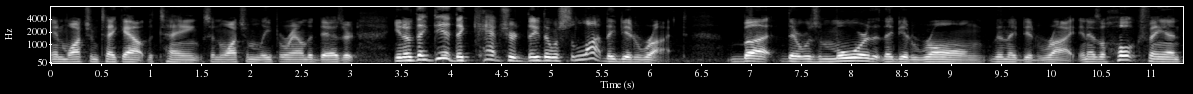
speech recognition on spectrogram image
and watch them take out the tanks and watch them leap around the desert. You know, they did. They captured, they, there was a lot they did right. But there was more that they did wrong than they did right. And as a Hulk fan,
